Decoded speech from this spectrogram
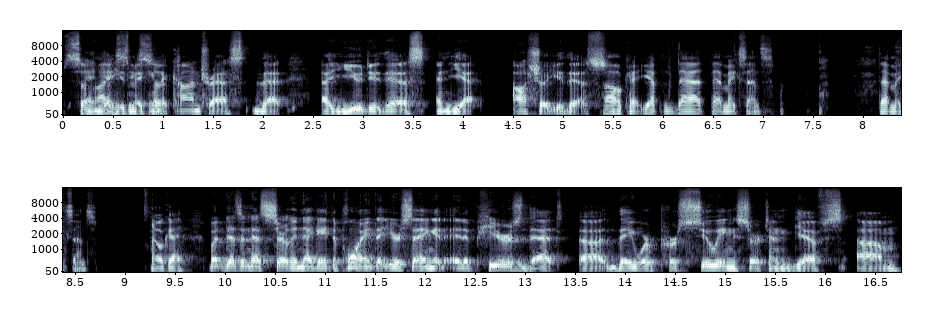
so and yet I he's see. making so, the contrast that uh, you do this, and yet I'll show you this. Okay. Yep. That that makes sense. That makes sense. Okay, but it doesn't necessarily negate the point that you're saying. It, it appears that uh, they were pursuing certain gifts, um,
